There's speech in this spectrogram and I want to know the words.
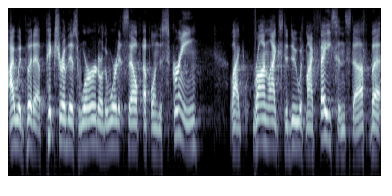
I would put a picture of this word or the word itself up on the screen, like Ron likes to do with my face and stuff, but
